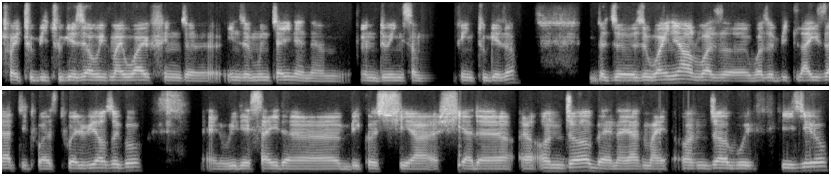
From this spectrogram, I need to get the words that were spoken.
try to be together with my wife in the in the mountain and um, and doing something together. But the, the vineyard was uh, was a bit like that. It was 12 years ago, and we decided uh, because she uh, she had a, her own job and I have my own job with physio,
